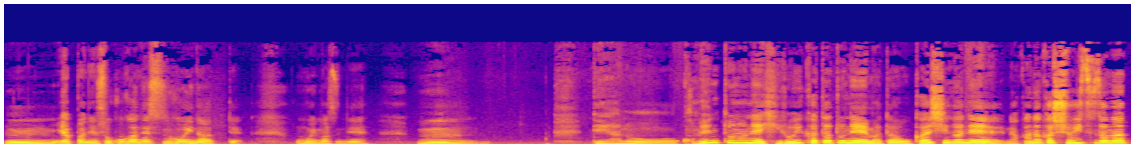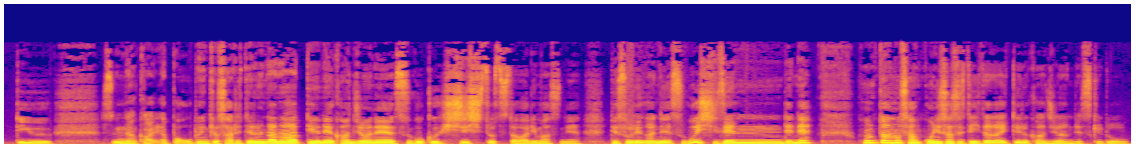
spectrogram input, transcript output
うん、やっぱね、そこがね、すごいなって思いますね。うん。で、あの、コメントのね、拾い方とね、またお返しがね、なかなか秀逸だなっていう、なんかやっぱお勉強されてるんだなっていうね、感じはね、すごくひしひしと伝わりますね。で、それがね、すごい自然でね、本当あの参考にさせていただいてる感じなんですけど、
